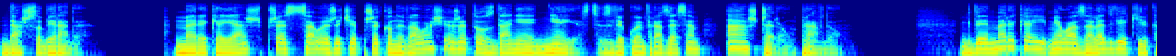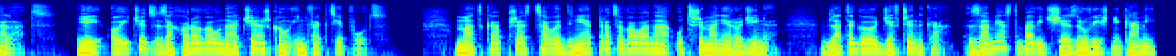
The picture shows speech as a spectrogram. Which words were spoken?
dasz sobie radę. Mary Kejasz przez całe życie przekonywała się, że to zdanie nie jest zwykłym frazesem, a szczerą prawdą. Gdy Mary Kay miała zaledwie kilka lat, jej ojciec zachorował na ciężką infekcję płuc. Matka przez całe dnie pracowała na utrzymanie rodziny, dlatego dziewczynka, zamiast bawić się z rówieśnikami,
